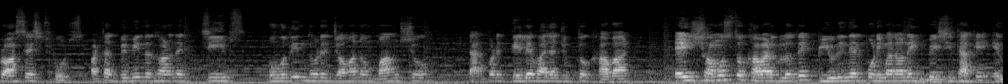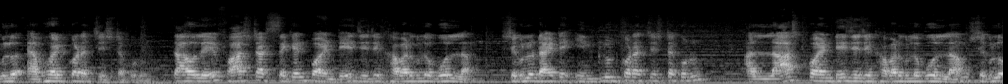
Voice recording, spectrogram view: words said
প্রসেসড ফুডস অর্থাৎ বিভিন্ন ধরনের চিপস, বহুদিন ধরে জমানো মাংস, তারপরে তেলে ভাজাযুক্ত খাবার এই সমস্ত খাবারগুলোতে পিউরিনের পরিমাণ অনেক বেশি থাকে, এগুলো অ্যাভয়েড করার চেষ্টা করুন। তাহলে ফার্স্ট আর সেকেন্ড পয়েন্টে যে যে খাবারগুলো বললাম, সেগুলো ডায়েটে ইনক্লুড করার চেষ্টা করুন। আর লাস্ট পয়েন্টে যে যে খাবারগুলো বললাম, সেগুলো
